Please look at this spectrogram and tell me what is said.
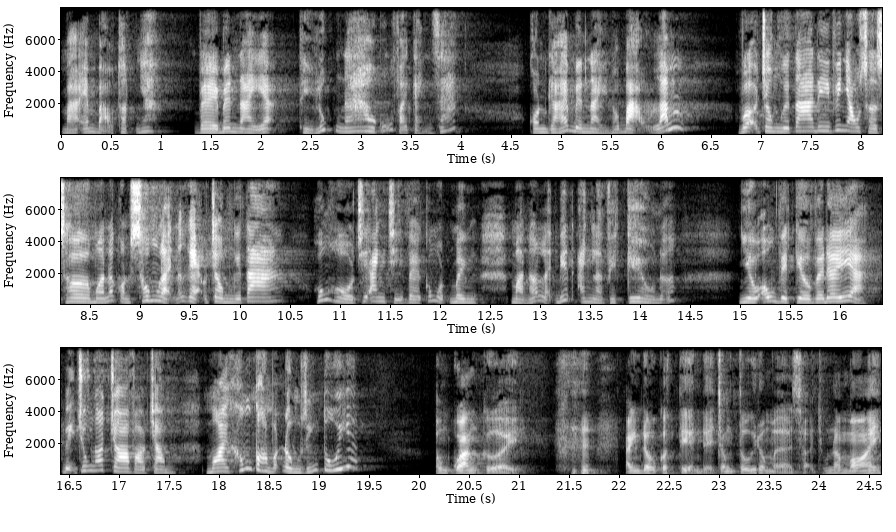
Mà em bảo thật nhá, về bên này á thì lúc nào cũng phải cảnh giác. Con gái bên này nó bạo lắm. Vợ chồng người ta đi với nhau sờ sờ mà nó còn xông lại nó ghẹo chồng người ta. Huống hồ chứ anh chỉ về có một mình mà nó lại biết anh là Việt Kiều nữa. Nhiều ông Việt Kiều về đây à, bị chúng nó cho vào chồng, moi không còn một đồng dính túi á. Ông Quang cười. anh đâu có tiền để trong túi đâu mà sợ chúng nó moi.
